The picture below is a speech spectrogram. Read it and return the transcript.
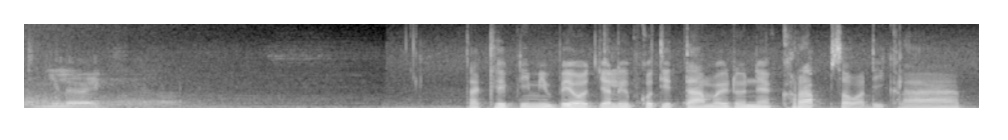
อย่างนี้เลย ถ้าคลิปนี้มีประโยชน์อย่าลืมกดติดตามไว้ด้วยนะครับ สวัสดีครับ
